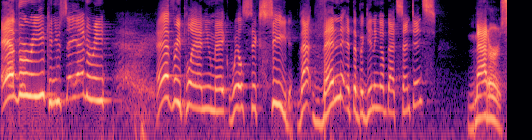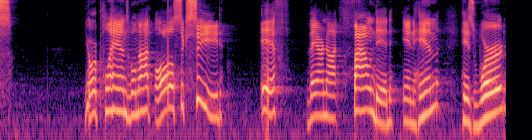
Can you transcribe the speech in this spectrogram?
every, can you say every? Every plan you make will succeed. That then at the beginning of that sentence matters. Your plans will not all succeed if they are not founded in Him, His Word,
